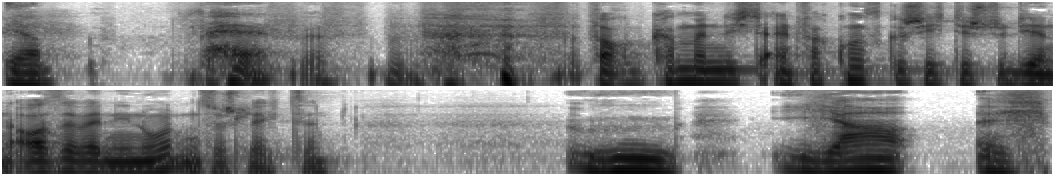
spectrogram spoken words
ja. Hä? Warum kann man nicht einfach Kunstgeschichte studieren, außer wenn die Noten so schlecht sind? Hm, ja, ich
